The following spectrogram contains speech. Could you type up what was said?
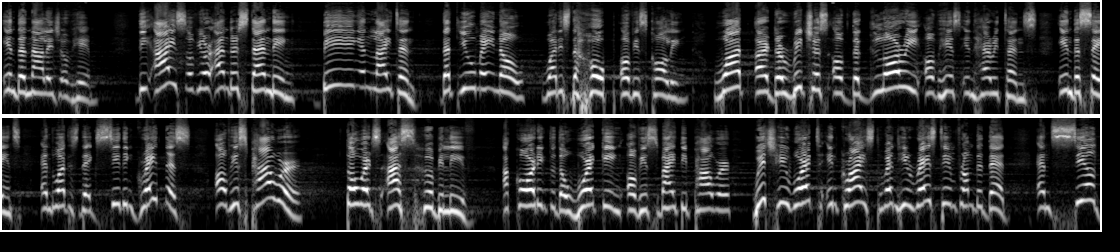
in the knowledge of Him, the eyes of your understanding being enlightened, that you may know what is the hope of his calling, what are the riches of the glory of his inheritance in the saints, and what is the exceeding greatness of his power towards us who believe, according to the working of his mighty power, which he worked in Christ when he raised him from the dead and sealed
